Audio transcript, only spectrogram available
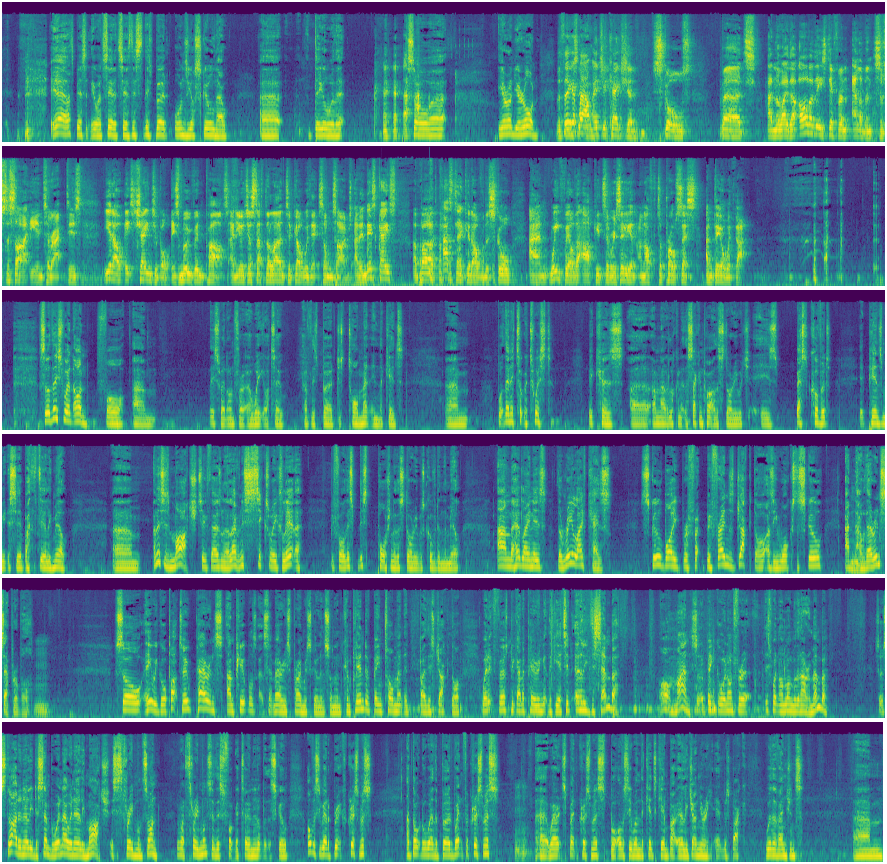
Yeah, that's basically what it said. It says this this bird owns your school now. Uh, deal with it. so uh, you're on your own. The thing Basically. about education, schools, birds, and the way that all of these different elements of society interact is, you know, it's changeable, it's moving parts, and you just have to learn to go with it sometimes. And in this case, a bird has taken over the school, and we feel that our kids are resilient enough to process and deal with that. So this went on for um, this went on for a week or two of this bird just tormenting the kids. Um, but then it took a twist because uh, I'm now looking at the second part of the story, which is best covered. It pains me to say by the Daily Mail, um, and this is March 2011. This is six weeks later before this this portion of the story was covered in the Mail, and the headline is "The Real Life Kes." Schoolboy bef- befriends Jackdaw as he walks to school, and now they're inseparable. So here we go. Part two. Parents and pupils at St Mary's Primary School in Sunderland complained of being tormented by this jackdaw when it first began appearing at the gates in early December. Oh man, so it's been going on for a, this went on longer than I remember. So it started in early December. We're now in early March. This is three months on. We've had three months of this fucker turning up at the school. Obviously, we had a break for Christmas. I don't know where the bird went for Christmas, uh, where it spent Christmas, but obviously, when the kids came back early January, it was back with a vengeance. Um,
